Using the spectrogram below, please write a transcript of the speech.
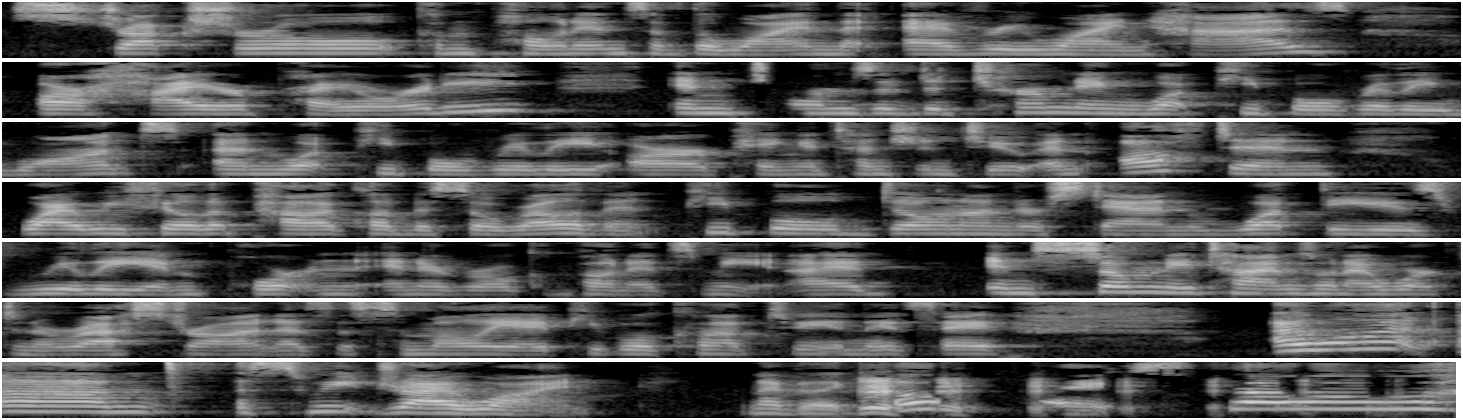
structural components of the wine that every wine has are higher priority in terms of determining what people really want and what people really are paying attention to. And often, why we feel that Palate Club is so relevant. People don't understand what these really important integral components mean. I had in so many times when I worked in a restaurant as a sommelier, people come up to me and they'd say, "I want um, a sweet dry wine," and I'd be like, "Okay, so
